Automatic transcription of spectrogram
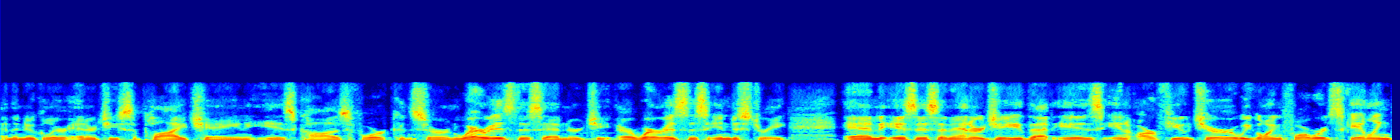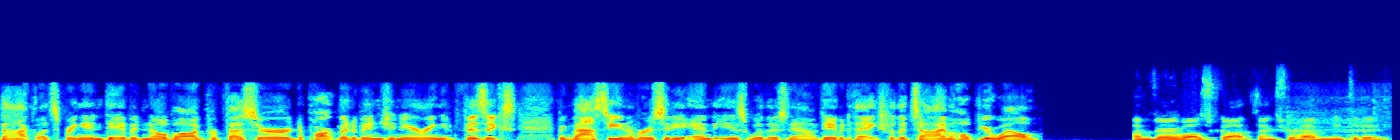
and the nuclear energy supply chain is cause for concern. Where is this energy, or where is this industry, and is this an energy that is in our future? Are we going forward, scaling back? Let's bring in David Novog, professor, Department of Engineering and Physics, McMaster University, and is with us now. David, thanks for the time. Hope you're well. I'm very well, Scott. Thanks for having me today.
